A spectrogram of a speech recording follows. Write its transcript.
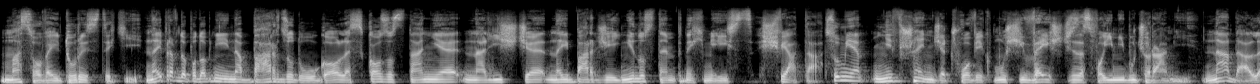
masowej turystyki. Najprawdopodobniej na bardzo długo Lesko zostanie na liście najbardziej niedostępnych miejsc świata. W sumie nie wszędzie człowiek musi wejść ze swoimi buciorami. Nadal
